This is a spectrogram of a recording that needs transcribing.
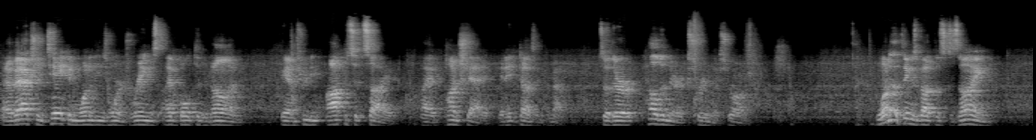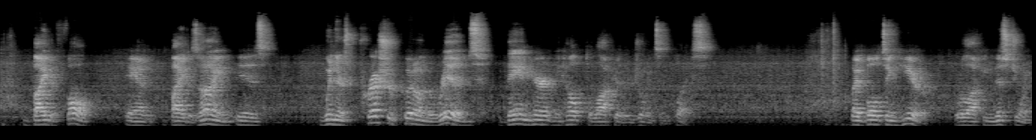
And I've actually taken one of these orange rings, I've bolted it on, and through the opposite side, I punched at it, and it doesn't come out. So they're held in there extremely strong. One of the things about this design, by default and by design, is when there's pressure put on the ribs, they inherently help to lock other joints in place. By bolting here, we're locking this joint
